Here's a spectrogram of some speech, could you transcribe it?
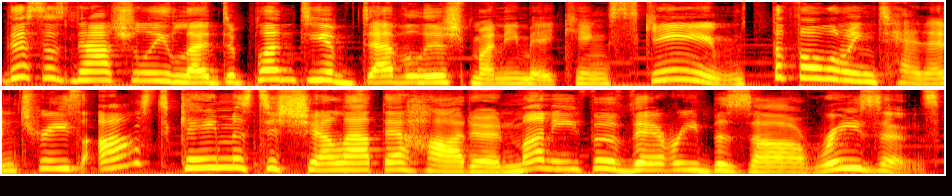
This has naturally led to plenty of devilish money making schemes. The following 10 entries asked gamers to shell out their hard earned money for very bizarre reasons,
